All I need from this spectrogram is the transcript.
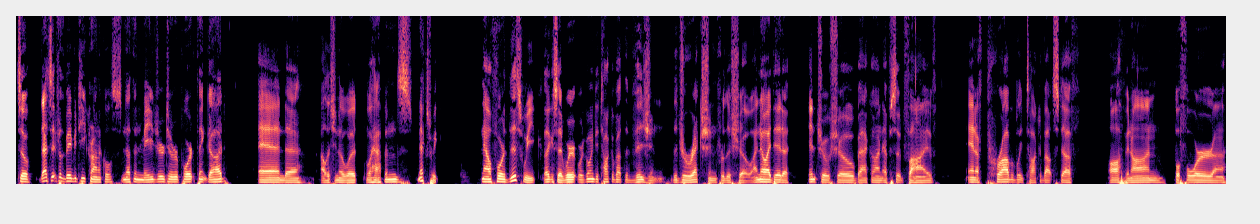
so that's it for the Baby T Chronicles. Nothing major to report, thank God. And uh, I'll let you know what, what happens next week. Now for this week, like I said, we're we're going to talk about the vision, the direction for the show. I know I did a intro show back on episode five, and I've probably talked about stuff off and on before, uh,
